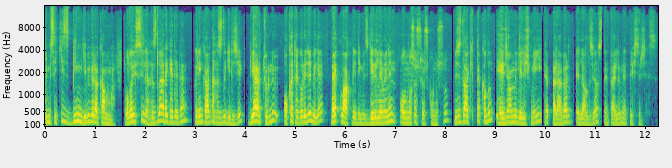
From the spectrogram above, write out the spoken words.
28 bin gibi bir rakam var. Dolayısıyla hızlı hareket eden Green Card'a hızlı gidecek. Diğer türlü o kategoride bile backlog dediğimiz gerilemenin olması söz konusu. Bizi takipte kalın. Heyecanlı gelişmeyi hep beraber ele alacağız. Detayları netleştireceğiz.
